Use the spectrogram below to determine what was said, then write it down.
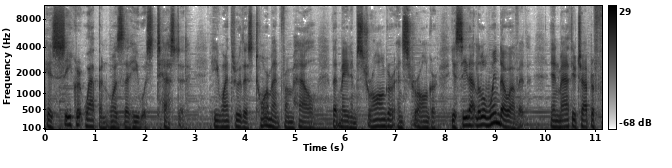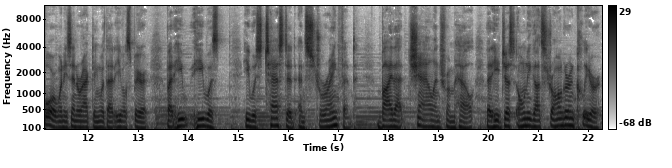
His secret weapon was that he was tested. He went through this torment from hell that made him stronger and stronger. You see that little window of it in Matthew chapter 4 when he's interacting with that evil spirit. But he, he, was, he was tested and strengthened by that challenge from hell that he just only got stronger and clearer.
